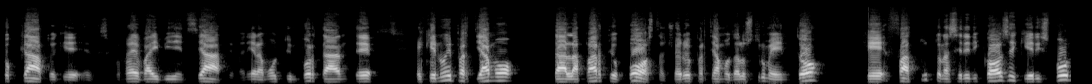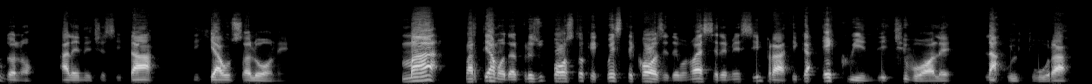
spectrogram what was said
toccato e che eh, secondo me va evidenziato in maniera molto importante e che noi partiamo dalla parte opposta, cioè noi partiamo dallo strumento che fa tutta una serie di cose che rispondono alle necessità di chi ha un salone, ma partiamo dal presupposto che queste cose devono essere messe in pratica e quindi ci vuole la cultura,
